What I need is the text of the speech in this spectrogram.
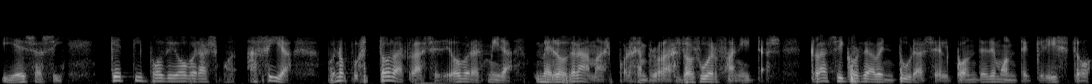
y es así. ¿Qué tipo de obras hacía? Bueno, pues toda clase de obras. Mira, melodramas, por ejemplo, Las dos huerfanitas, clásicos de aventuras, El conde de Montecristo,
